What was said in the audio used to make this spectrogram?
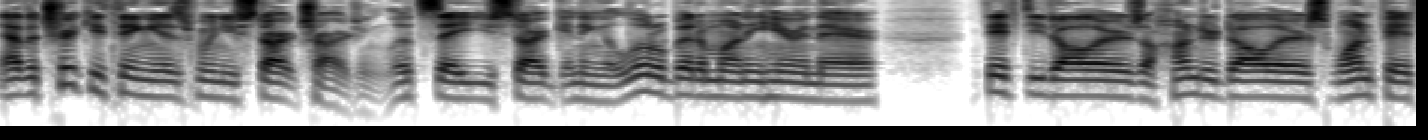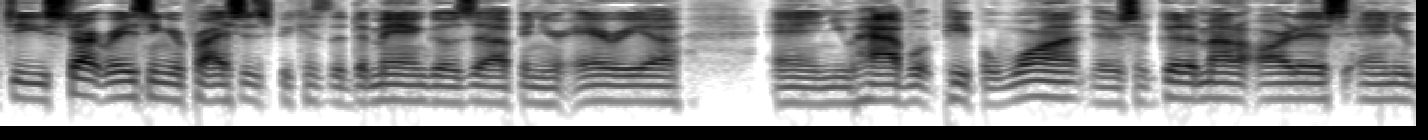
Now, the tricky thing is when you start charging. Let's say you start getting a little bit of money here and there. $50, $100, 150, you start raising your prices because the demand goes up in your area and you have what people want. There's a good amount of artists and you're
